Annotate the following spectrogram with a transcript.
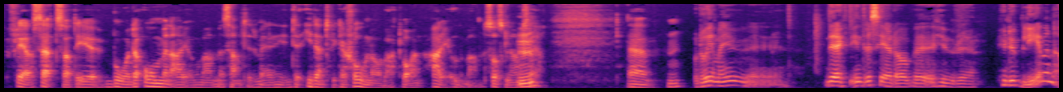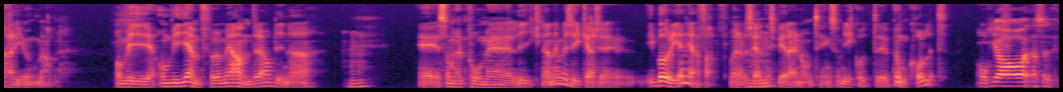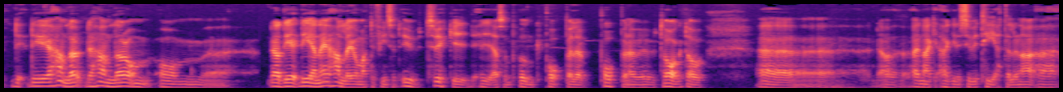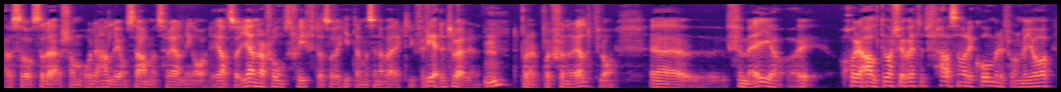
flera sätt. Så att det är både om en arg ung man men samtidigt med en ide- identifikation av att vara en arg ung man. Så skulle jag nog säga. Eh, mm. Och då är man ju eh, direkt intresserad av eh, hur, hur du blev en arg ung man. Om vi, om vi jämför med andra av dina eh, som höll på med liknande musik kanske i början i alla fall. Får man säga att ni spelade någonting som gick åt eh, punkhållet. Och, Ja, alltså det, det, handlar, det handlar om... om eh, ja, det, det ena handlar ju om att det finns ett uttryck i, i alltså punkpop eller poppen överhuvudtaget av eh, en ag- aggressivitet eller en, eh, alltså sådär som, och det handlar ju om samhällsförändring och alltså generationsskifte så hittar man sina verktyg för det. Det tror jag är på, på ett generellt plan. Eh, för mig eh, har det alltid varit så, jag vet inte fasen var det kommer ifrån men jag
